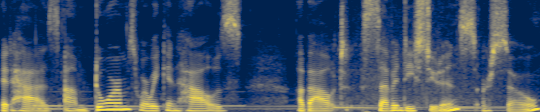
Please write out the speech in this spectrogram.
it has um, dorms where we can house about 70 students or so.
